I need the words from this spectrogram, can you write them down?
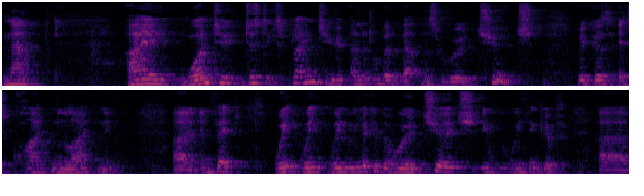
Now, I want to just explain to you a little bit about this word church because it's quite enlightening. Uh, in fact, when, we look at the word church, we think of, uh,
